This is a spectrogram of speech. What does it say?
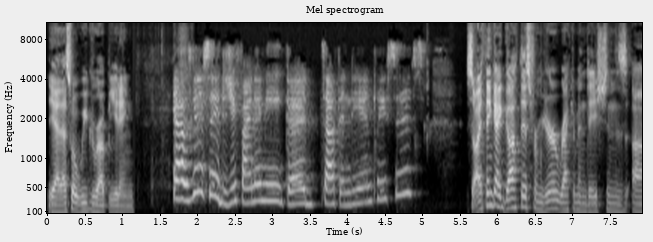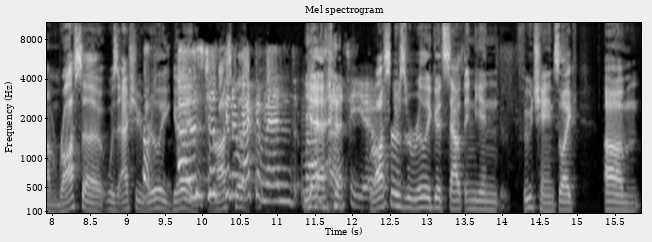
yeah, that's what we grew up eating. Yeah, I was gonna say, did you find any good South Indian places? So I think I got this from your recommendations. Um, Rasa was actually oh, really good. I was just Rasa, gonna recommend Rasa yeah, to you. Rasa is a really good South Indian food chain. So like, um,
